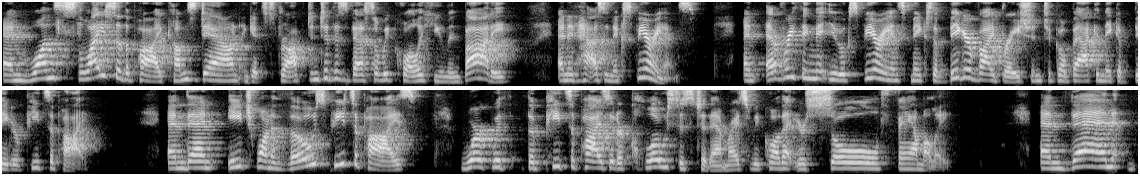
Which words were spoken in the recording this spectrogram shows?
and one slice of the pie comes down and gets dropped into this vessel we call a human body, and it has an experience. And everything that you experience makes a bigger vibration to go back and make a bigger pizza pie. And then each one of those pizza pies work with the pizza pies that are closest to them, right? So we call that your soul family. And then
